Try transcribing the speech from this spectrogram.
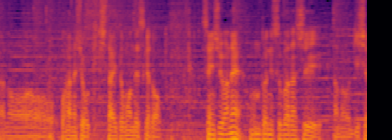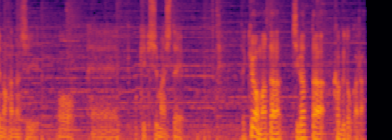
あのお話をお聞きしたいと思うんですけど先週はね本当に素晴らしいあの技師の話を、えーお聞きしましてで今日はまた違った角度から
